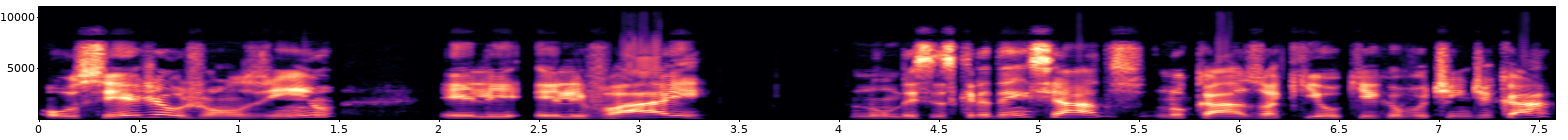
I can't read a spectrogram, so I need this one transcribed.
Ou seja, o Joãozinho, ele ele vai num desses credenciados. No caso aqui, o que, que eu vou te indicar?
